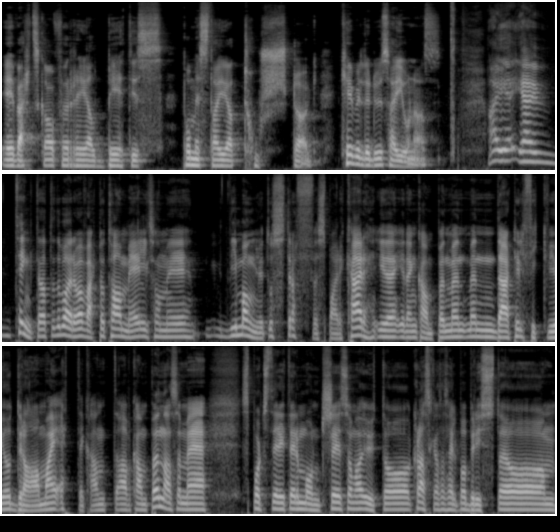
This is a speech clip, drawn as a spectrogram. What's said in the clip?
er vertskap for Real Betis på Mestalla torsdag. Hva ville du si, Jonas? Nei, jeg, jeg, tenkte at det bare var verdt å ta med liksom i Vi manglet jo straffespark her i, den, i den kampen, men, men, dertil fikk vi jo drama i etterkant av kampen. Altså med sportsdirektør Monchi som var ute og klaska seg selv på brystet og,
